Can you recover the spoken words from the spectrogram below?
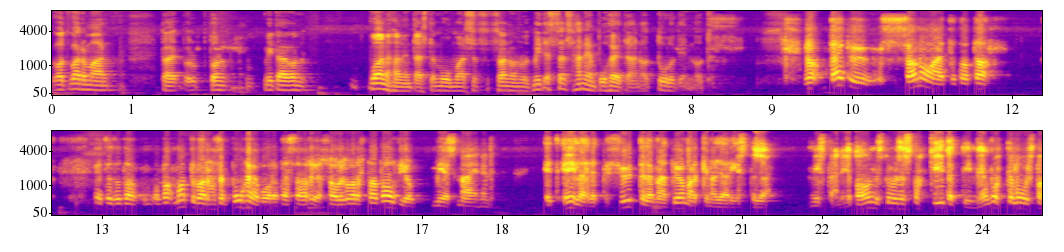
olet varmaan, tai ton, mitä on Vanhanen tästä muun muassa sanonut, miten sä hänen puheitaan olet tulkinnut? No täytyy sanoa, että, tota, että tota, Matti Vanhasen puheenvuoro tässä asiassa oli suorastaan valtiomiesmäinen, että ei lähdetty syyttelemään työmarkkinajärjestöjä mistään epäonnistumisesta, kiitettiin neuvotteluista,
